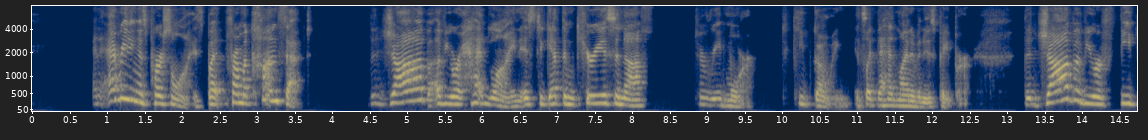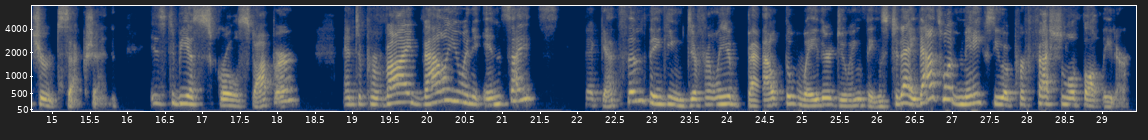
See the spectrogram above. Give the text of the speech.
and everything is personalized. But from a concept, the job of your headline is to get them curious enough to read more, to keep going. It's like the headline of a newspaper. The job of your featured section is to be a scroll stopper and to provide value and insights that gets them thinking differently about the way they're doing things today. That's what makes you a professional thought leader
